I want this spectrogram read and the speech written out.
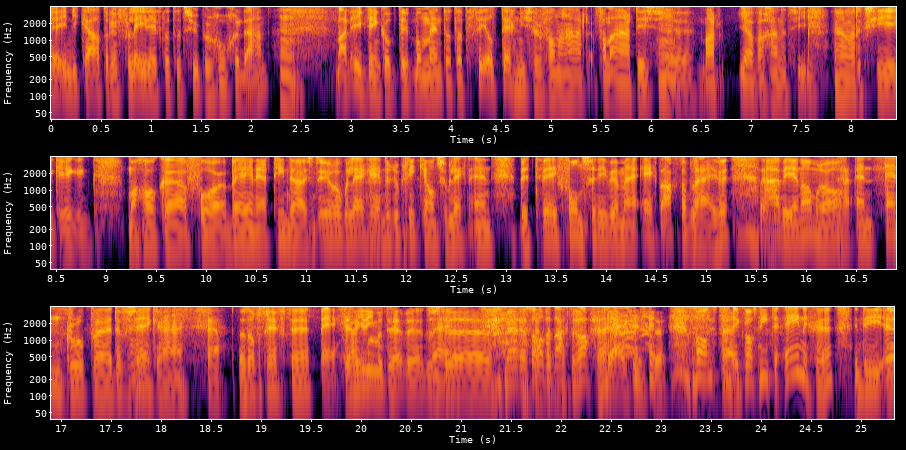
recessie-indicator? In het verleden heeft dat het supergoed gedaan. Hmm. Maar ik denk op dit moment dat het veel technischer van, haar, van aard is. Hmm. Uh, maar ja, we gaan het zien. Ja, wat ik zie, ik, ik, ik mag ook uh, voor BNR 10.000 euro beleggen in de rubriek Janssen Belegd. En de twee fondsen die bij mij echt achterblijven, ABN AMRO ja. en N-Group, uh, de verzekeraar. Ja. Wat dat betreft, uh, pech. Die had je niet moeten hebben. Dus, nee. Maar dat is altijd achteraf. Hè? Ja, precies. Want ik was niet de enige die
